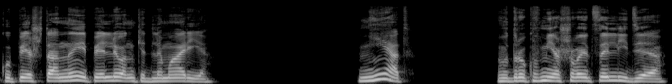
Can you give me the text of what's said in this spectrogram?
Купи штаны и пеленки для Мари. Нет. Вдруг вмешивается Лидия.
